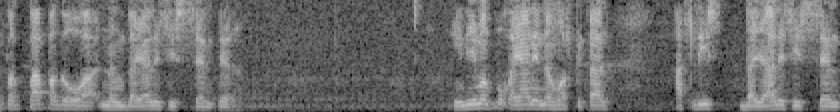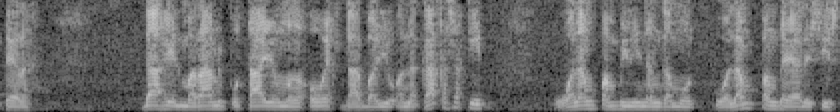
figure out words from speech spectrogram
sa pagpapagawa ng dialysis center. Hindi man po kayanin ng hospital, at least dialysis center dahil marami po tayong mga OFW ang nagkakasakit, walang pambili ng gamot, walang pang dialysis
